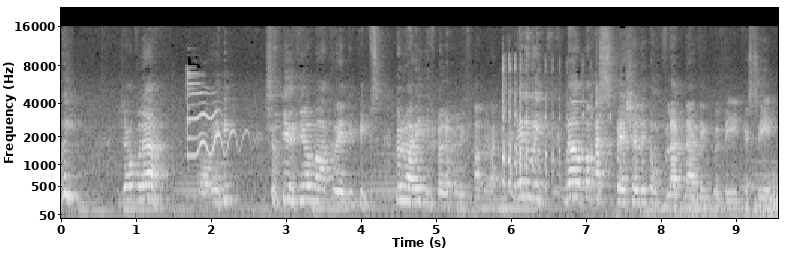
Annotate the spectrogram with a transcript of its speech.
Uy! Diyan ka pala! Okay? So yun yung mga credit tips. Kunwari hindi ko alam yung camera. Anyway, napaka-special itong vlog natin today kasi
